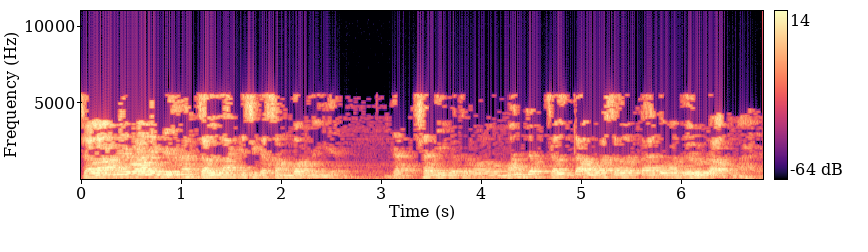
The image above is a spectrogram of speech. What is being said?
चलाने वाले के बिना चलना किसी का संभव नहीं है। गच्छत ही मतलब मन जब चलता हुआ सा लगता है तो वहाँ ज़रूर आत्मा है।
